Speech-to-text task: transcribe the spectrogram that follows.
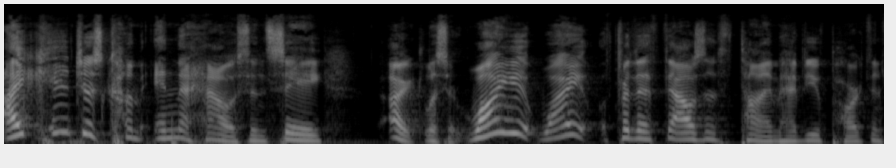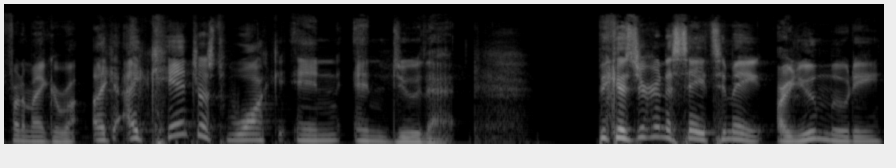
I can't just come in the house and say, all right, listen, why why for the thousandth time have you parked in front of my garage? Like I can't just walk in and do that. Because you're gonna say to me, Are you moody?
